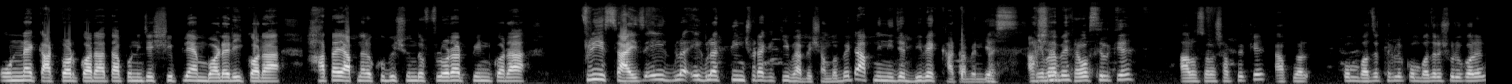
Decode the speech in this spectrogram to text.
অন্যায় কাটওয়ার্ক করা তারপর নিচে শিপলি এমব্রয়ডারি করা হাতায় আপনারা খুবই সুন্দর ফ্লোরার প্রিন্ট করা ফ্রি সাইজ এইগুলো এগুলো তিনশো টাকা কীভাবে সম্ভব? এটা আপনি নিজের বিবেক খাটাবেন এভাবে- সিল্কে আলোচনা সাপেক্ষে আপনার কম বাজেট থাকলে কম বাজারে শুরু করেন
